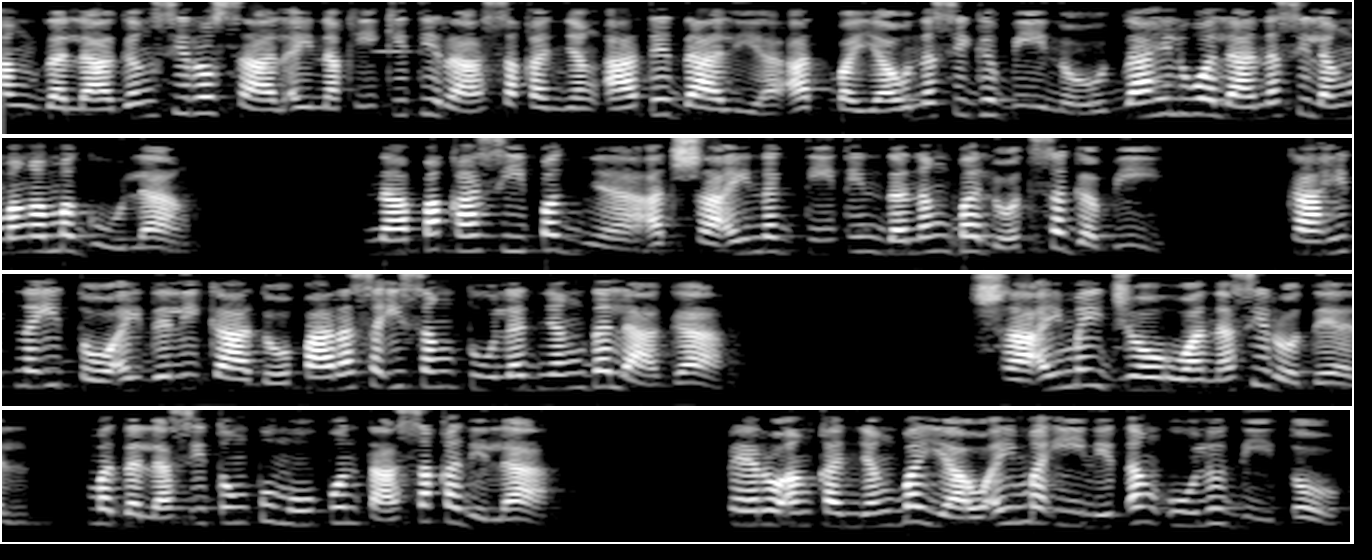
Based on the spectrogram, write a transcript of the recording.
Ang dalagang si Rosal ay nakikitira sa kanyang ate Dalia at bayaw na si Gabino dahil wala na silang mga magulang. Napakasipag niya at siya ay nagtitinda ng balot sa gabi. Kahit na ito ay delikado para sa isang tulad niyang dalaga. Siya ay may jowa na si Rodel. Madalas itong pumupunta sa kanila. Pero ang kanyang bayaw ay mainit ang ulo dito.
